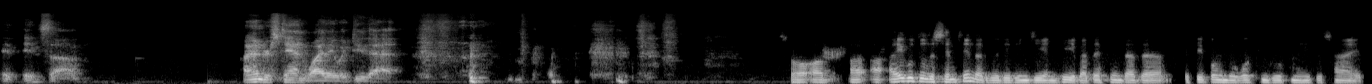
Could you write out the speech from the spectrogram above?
It, it's. Uh, I understand why they would do that. So uh, I, I would do the same thing that we did in GMD, but I think that the, the people in the working group may decide.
